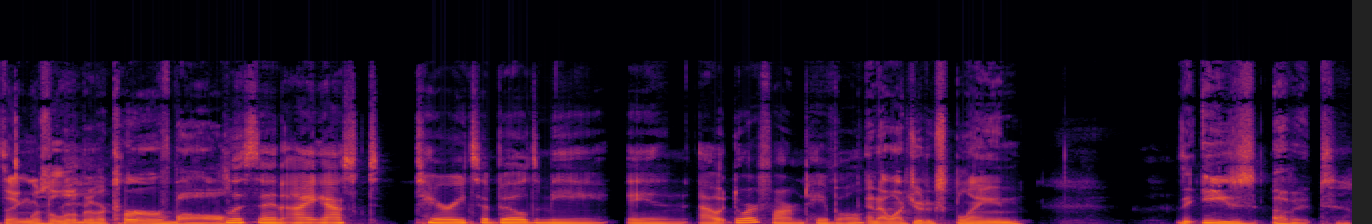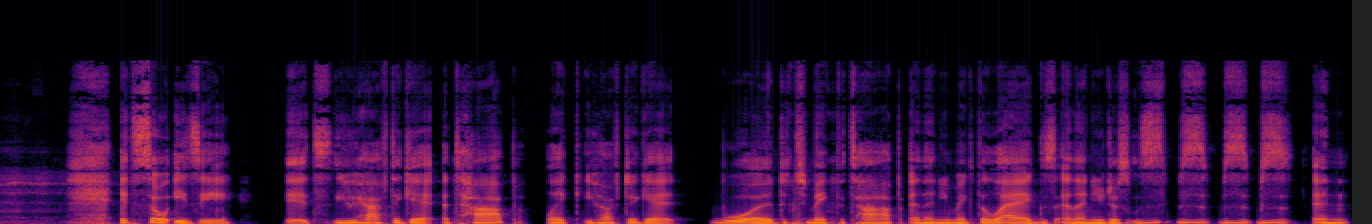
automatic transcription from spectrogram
thing was a little bit of a curveball, Listen, I asked Terry to build me an outdoor farm table. and I want you to explain the ease of it. It's so easy. It's you have to get a top, like you have to get wood to make the top, and then you make the legs, and then you just zzz, zzz, zzz, and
